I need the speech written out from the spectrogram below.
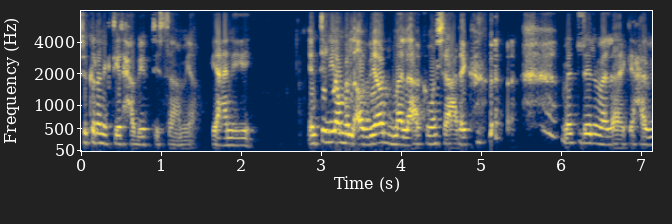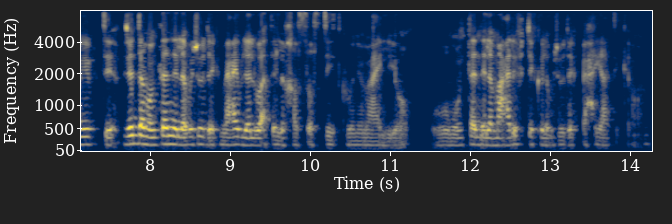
شكرا كثير حبيبتي سامية. يعني أنت اليوم بالابيض ملاك ومشاعرك مثل الملائكة حبيبتي. جدا ممتنة لوجودك معي وللوقت اللي خصصتيه تكوني معي اليوم وممتنة لمعرفتك ولوجودك بحياتي كمان.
